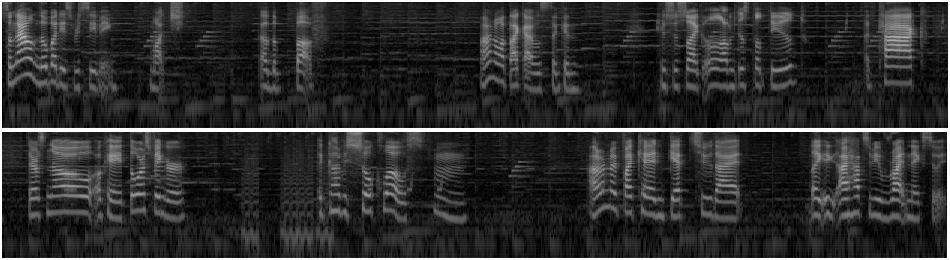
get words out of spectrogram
So now nobody's receiving much of the buff. I don't know what that guy was thinking. He's just like, oh, I'm just a dude. Attack. There's no... Okay, Thor's finger. It gotta be so close. Hmm. I don't know if I can get to that. Like, I have to be right next to it.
